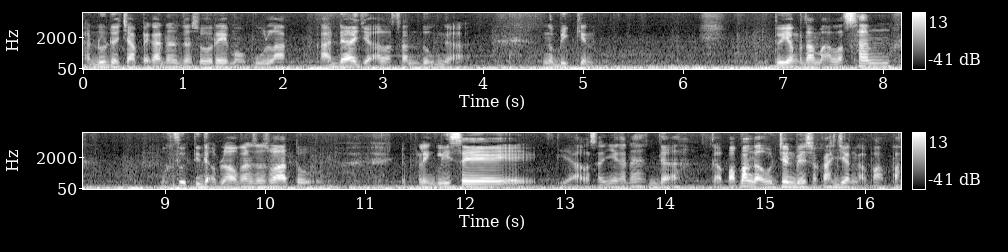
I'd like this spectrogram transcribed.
Aduh udah capek karena udah sore mau pulang. Ada aja alasan tuh nggak ngebikin itu yang pertama alasan untuk tidak melakukan sesuatu. Yang paling klise ya alasannya karena udah nggak apa-apa nggak urgent besok aja nggak apa-apa.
